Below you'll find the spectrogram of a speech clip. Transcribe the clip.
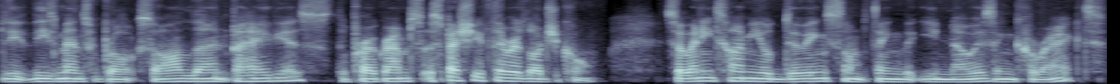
these mental blocks are learned behaviors the programs especially if they're illogical so anytime you're doing something that you know is incorrect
